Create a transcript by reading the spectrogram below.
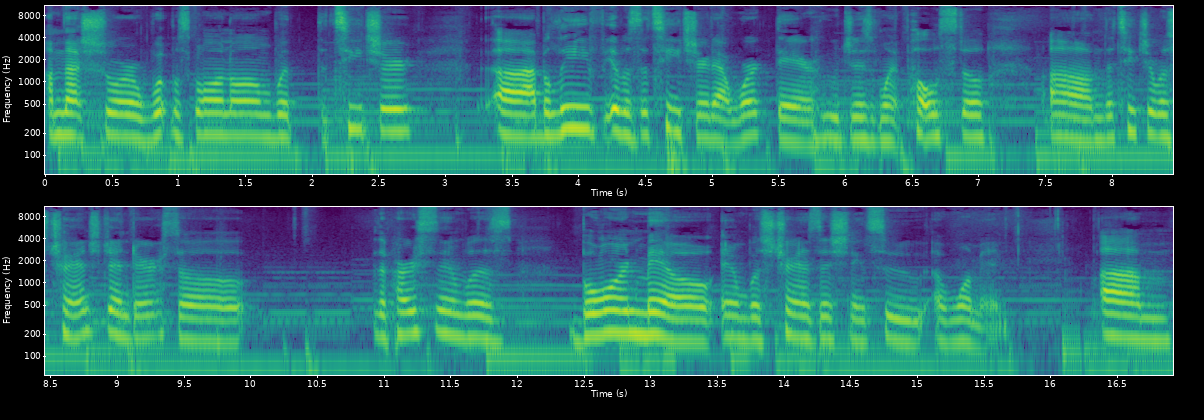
I'm not sure what was going on with the teacher. Uh, I believe it was the teacher that worked there who just went postal. Um, the teacher was transgender, so the person was born male and was transitioning to a woman. Um,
